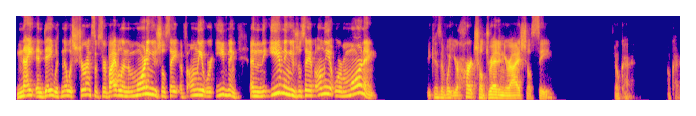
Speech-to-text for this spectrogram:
night and day with no assurance of survival. In the morning you shall say, if only it were evening. And in the evening you shall say, if only it were morning, because of what your heart shall dread and your eyes shall see. Okay. Okay.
